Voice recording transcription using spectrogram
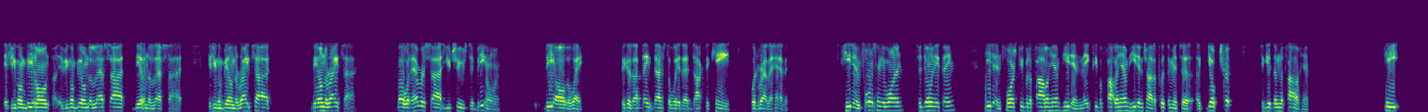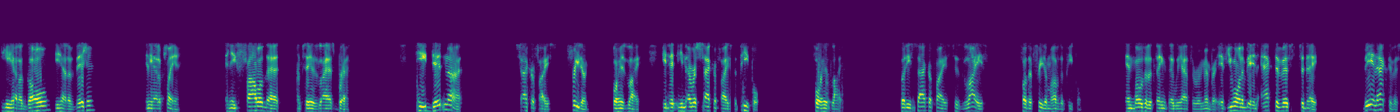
If you're gonna be on, if you're gonna be on the left side, be on the left side. If you're gonna be on the right side, be on the right side. But whatever side you choose to be on, be all the way. Because I think that's the way that Dr. King would rather have it. He didn't force anyone to do anything. He didn't force people to follow him. He didn't make people follow him. He didn't try to put them into a guilt trip to get them to follow him. He he had a goal, he had a vision, and he had a plan. And he followed that until his last breath. He did not sacrifice freedom for his life. He did he never sacrificed the people for his life but he sacrificed his life for the freedom of the people. And those are the things that we have to remember. If you want to be an activist today, be an activist.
